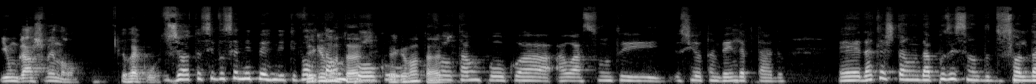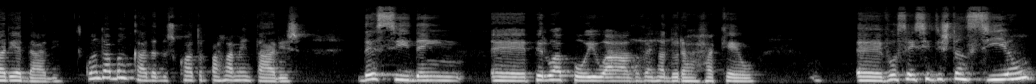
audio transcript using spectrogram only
e um gasto menor do recurso. Jota, se você me permite voltar vontade, um pouco, voltar um pouco ao assunto e o senhor também, deputado, é, da questão da posição do solidariedade. Quando a bancada dos quatro parlamentares decidem é, pelo apoio à governadora Raquel, é, vocês se distanciam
